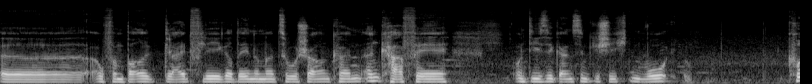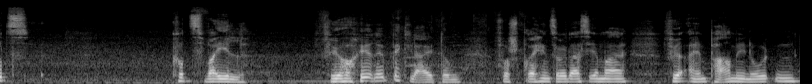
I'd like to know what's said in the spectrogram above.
äh, auf dem Berggleitflieger, denen man zuschauen kann, ein Kaffee und diese ganzen Geschichten, wo kurz, kurzweil für eure Begleitung versprechen soll, dass ihr mal für ein paar Minuten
